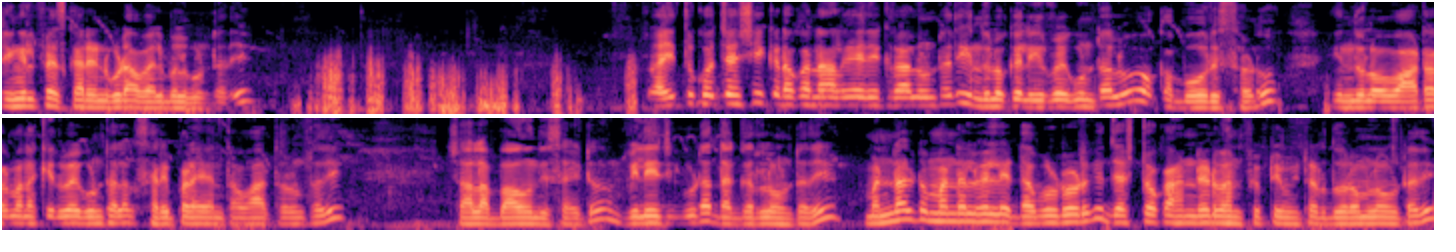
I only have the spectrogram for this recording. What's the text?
సింగిల్ ఫేస్ కరెంట్ కూడా అవైలబుల్గా ఉంటుంది. రైతుకు వచ్చేసి ఇక్కడ ఒక నాలుగైదు ఎకరాలు ఉంటుంది. ఇందులోకి వెళ్ళి ఇరవై గుంటలు ఒక బోర్ ఇస్తాడు. ఇందులో వాటర్ మనకి ఇరవై గుంటలకు సరిపడేంత వాటర్ ఉంటుంది. చాలా బాగుంది సైటు. విలేజ్ కూడా దగ్గరలో ఉంటుంది. మండల్ టు మండల్ వెళ్ళే డబుల్ రోడ్కి జస్ట్ ఒక హండ్రెడ్ వన్ ఫిఫ్టీ మీటర్ దూరంలో ఉంటుంది.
